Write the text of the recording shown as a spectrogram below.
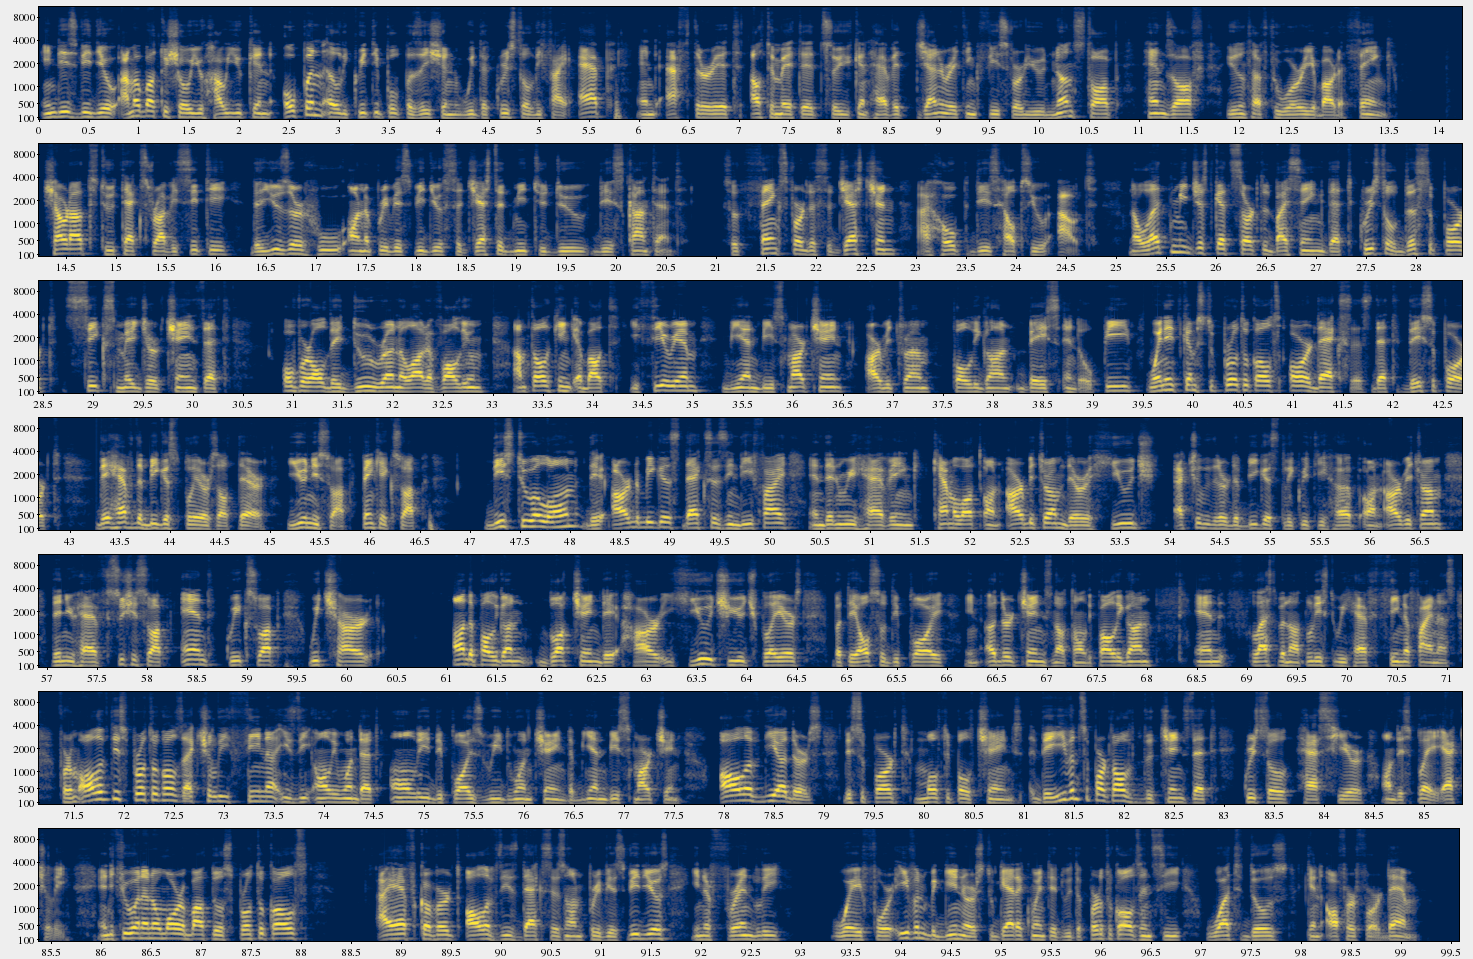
In this video, I'm about to show you how you can open a liquidity pool position with the Krystal DeFi app and after it automate it so you can have it generating fees for you non-stop, hands off, you don't have to worry about a thing. Shout out to Tex Ravi City, the user who on a previous video suggested me to do this content. So thanks for the suggestion, I hope this helps you out. Now let me just get started by saying that Krystal does support six major chains that overall they do run a lot of volume. I'm talking about Ethereum, BNB Smart Chain, Arbitrum, Polygon, Base and OP. When it comes to protocols or DEXs that they support, they have the biggest players out there. Uniswap, PancakeSwap, these two alone, they are the biggest DEXs in DeFi, and then we're having Camelot on Arbitrum. They're a huge Actually, they're the biggest liquidity hub on Arbitrum. Then you have SushiSwap and QuickSwap, which are on the Polygon blockchain. They are huge, huge players, but they also deploy in other chains, not only Polygon. And last but not least, we have Thena Finance. From all of these protocols, actually, Thena is the only one that only deploys with one chain, the BNB Smart Chain all of the others they support multiple chains they even support all of the chains that Krystal has here on display actually. And if you want to know more about those protocols, I have covered all of these DEXs on previous videos in a friendly way for even beginners to get acquainted with the protocols and see what those can offer for them.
